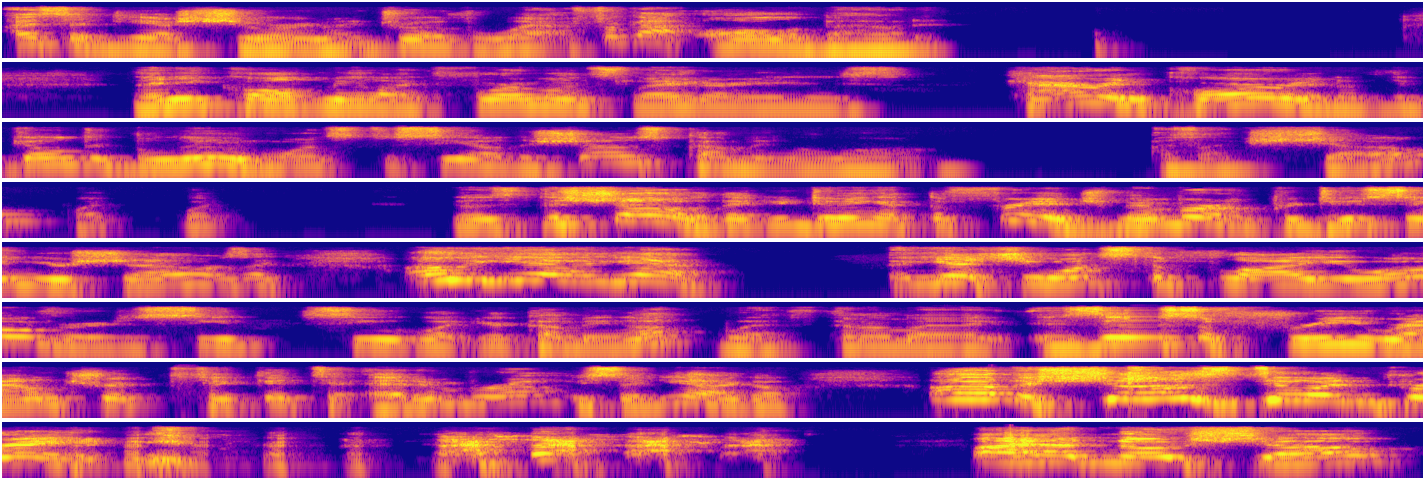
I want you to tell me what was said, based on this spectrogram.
I said, yeah, sure. And I drove away. I forgot all about it. Then he called me like four months later. And he's Karen Koren of the Gilded Balloon wants to see how the show's coming along. I was like, show? What? What? Was the show that you're doing at the Fringe. Remember, I'm producing your show. I was like, oh yeah, yeah, yeah. She wants to fly you over to see see what you're coming up with. And I'm like, is this a free round trip ticket to Edinburgh? He said, yeah. I go, oh, the show's doing great. I had no show,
